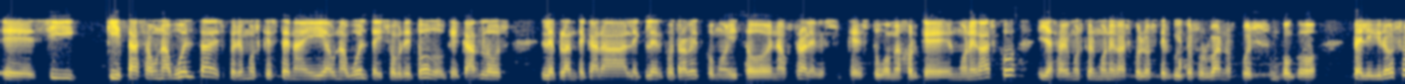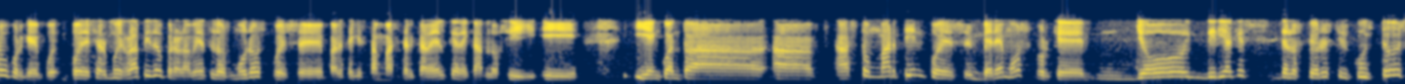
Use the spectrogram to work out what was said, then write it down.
eh, sí quizás a una vuelta, esperemos que estén ahí a una vuelta y sobre todo que Carlos le plante cara a Leclerc otra vez como hizo en Australia, que, es- que estuvo mejor que el Monegasco. Y ya sabemos que el Monegasco en los circuitos urbanos pues es un poco peligroso porque pu- puede ser muy rápido pero a la vez los muros pues eh, parece que están más cerca de él que de Carlos. Y, y, y en cuanto a, a Aston Martin pues veremos porque yo diría que es de los peores circuitos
